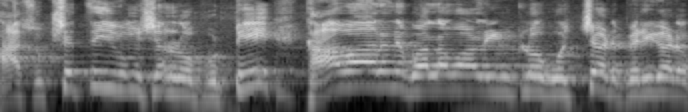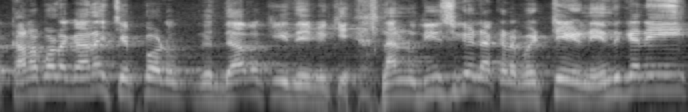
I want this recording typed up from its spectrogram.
ఆ సుక్షత్రియ వంశంలో పుట్టి కావాలని గొల్లవాళ్ళ ఇంట్లోకి వచ్చాడు పెరిగాడు కనబడగానే చెప్పాడు దేవకీదేవికి నన్ను తీసుకెళ్ళి అక్కడ పెట్టేయండి. ఎందుకని?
